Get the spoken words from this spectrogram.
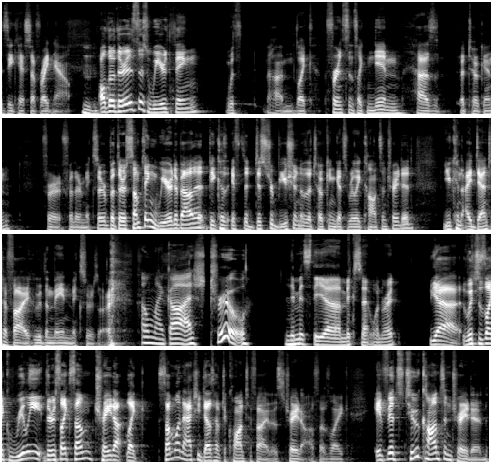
zk stuff right now. Although there is this weird thing with, um, like for instance, like Nym has a token for for their mixer, but there's something weird about it because if the distribution of the token gets really concentrated, you can identify who the main mixers are. Oh my gosh, true. Nym is the uh, MixNet one, right? Yeah, which is like really there's like some trade off like someone actually does have to quantify this trade off of like if it's too concentrated,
